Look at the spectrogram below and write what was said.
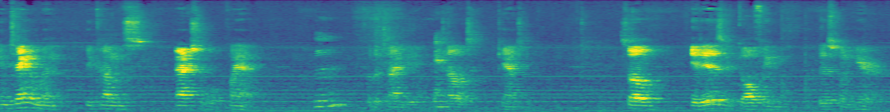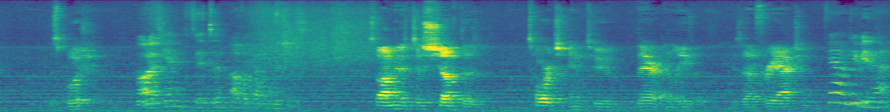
entanglement becomes actual plan Mm-hmm. for the time being until it's canceled. So it is engulfing this one here, this bush. Oh, it's, yeah, it's, it's a couple inches. So I'm gonna just shove the torch into there and leave it. Is that a free action? Yeah, I'll give you that.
